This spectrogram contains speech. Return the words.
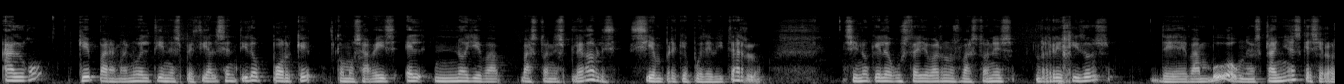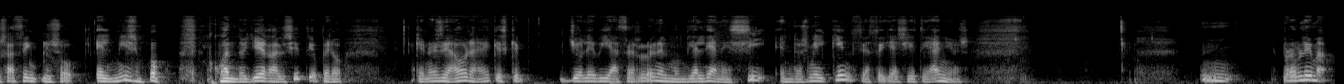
Algo que para Manuel tiene especial sentido porque, como sabéis, él no lleva bastones plegables, siempre que puede evitarlo, sino que le gusta llevar unos bastones rígidos de bambú o unas cañas que se los hace incluso él mismo cuando llega al sitio, pero que no es de ahora, ¿eh? que es que yo le vi hacerlo en el Mundial de Annecy en 2015, hace ya siete años. Mm, problema.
